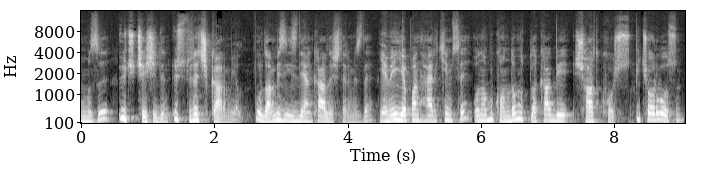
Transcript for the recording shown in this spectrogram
sofralarımızı 3 çeşidin üstüne çıkarmayalım. Buradan bizi izleyen kardeşlerimiz de yemeği yapan her kimse ona bu konuda mutlaka bir şart koşsun. Bir çorba olsun,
